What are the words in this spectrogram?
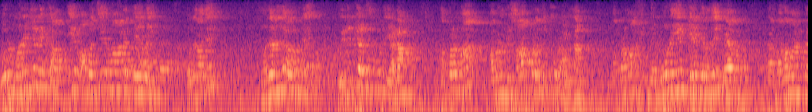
ஒரு மனுஷனுக்கு அத்தியம் அவசியமான தேவை. அதாவது முதல்ல வந்து விழுக்கிறதுக்கு ஒரு இடம். அப்புறமா அவனுக்கு சாப்பிட்றதுக்கு ஒரு அண்ணம் அப்புறமா இந்த மூணையும் கேட்கறது வேதம். பகவான்கிட்ட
